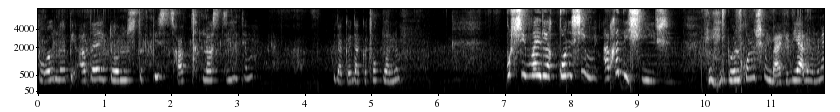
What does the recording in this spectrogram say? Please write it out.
Şöyle bir adaya dönmüştük biz. Hatırlasaydım. Bir dakika bir dakika çok döndüm. Bu şivayla konuşayım arkadaşlar? böyle konuşurum belki diğer bölüme.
